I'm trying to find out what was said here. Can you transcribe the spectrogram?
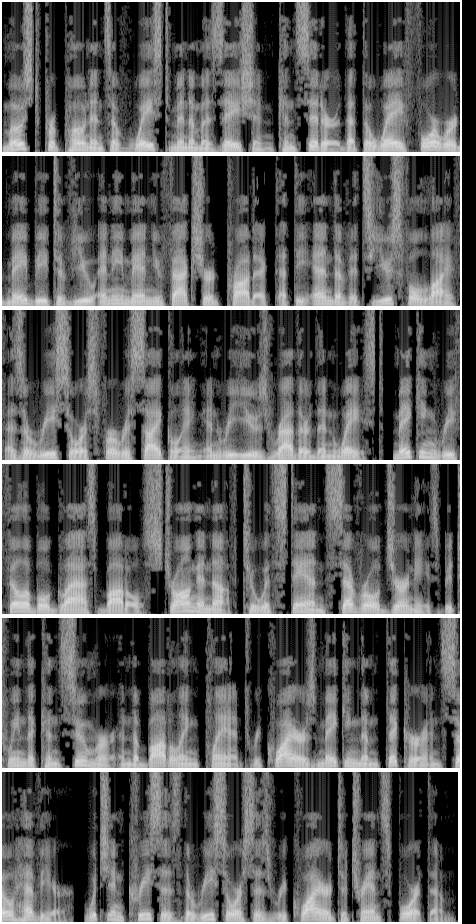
Most proponents of waste minimization consider that the way forward may be to view any manufactured product at the end of its useful life as a resource for recycling and reuse rather than waste, making refillable glass bottles strong enough to withstand several journeys between the consumer and the bottling plant requires making them thicker and so heavier, which increases the resources required to transport them.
